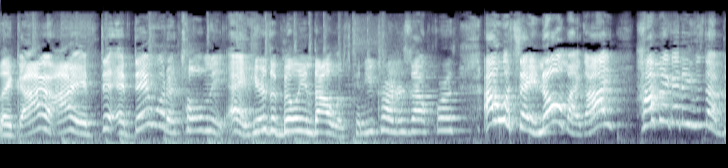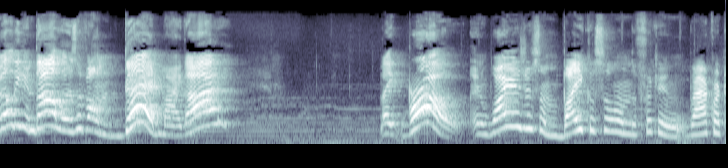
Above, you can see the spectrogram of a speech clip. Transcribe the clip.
Like I, I if they, if they would have told me, hey, here's a billion dollars, can you try this out for us? I would say no, my guy. How am I gonna use that billion dollars if I'm dead, my guy? Like, bro, and why is there some bike in the freaking background?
